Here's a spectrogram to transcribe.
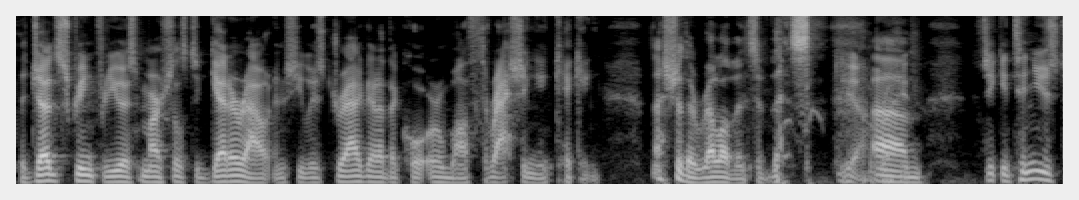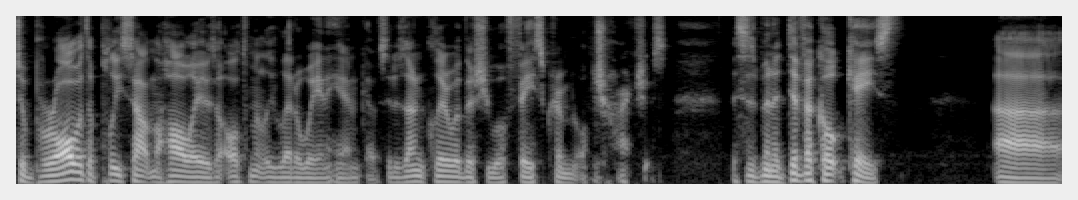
The judge screamed for U.S. Marshals to get her out, and she was dragged out of the courtroom while thrashing and kicking. Not sure the relevance of this. Yeah. Right. Um, she continues to brawl with the police out in the hallway and is ultimately led away in handcuffs. It is unclear whether she will face criminal charges. This has been a difficult case. Uh,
